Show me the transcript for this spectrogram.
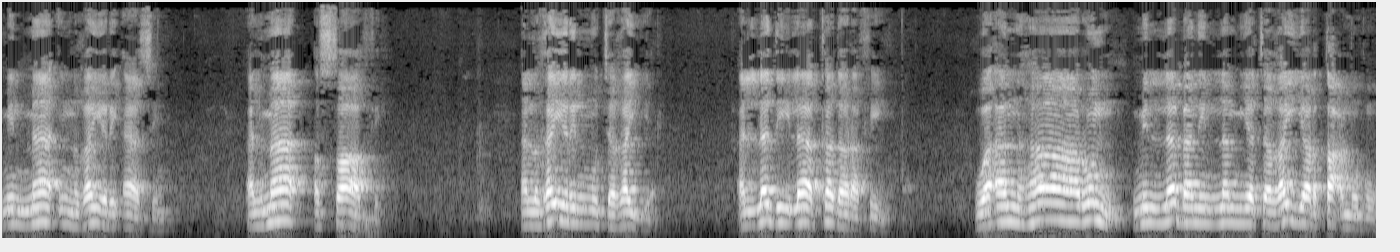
من ماء غير آس الماء الصافي الغير المتغير الذي لا كدر فيه وأنهار من لبن لم يتغير طعمه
